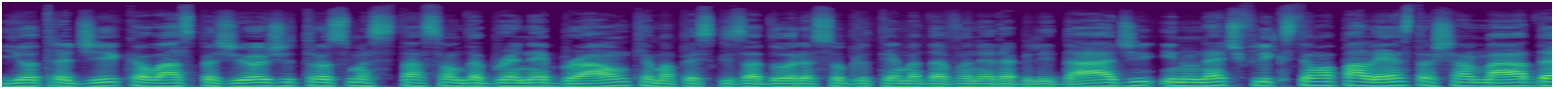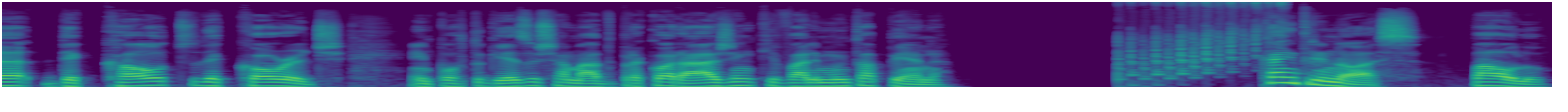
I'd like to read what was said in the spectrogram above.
E outra dica, o Aspas de hoje trouxe uma citação da Brené Brown, que é uma pesquisadora sobre o tema da vulnerabilidade, e no Netflix tem uma palestra chamada The Call to the Courage, em português o chamado para coragem, que vale muito a pena. Cá entre nós, Paulo,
